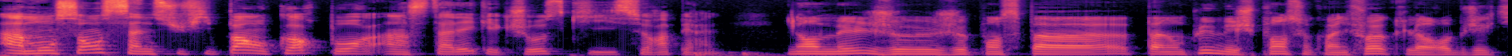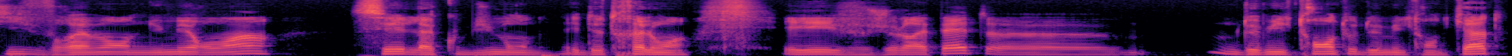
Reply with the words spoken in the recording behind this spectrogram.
À mon sens, ça ne suffit pas encore pour installer quelque chose qui sera pérenne. Non, mais je je pense pas, pas non plus, mais je pense encore une fois que leur objectif vraiment numéro un, c'est la Coupe du Monde, et de très loin. Et je le répète, euh, 2030 ou 2034,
